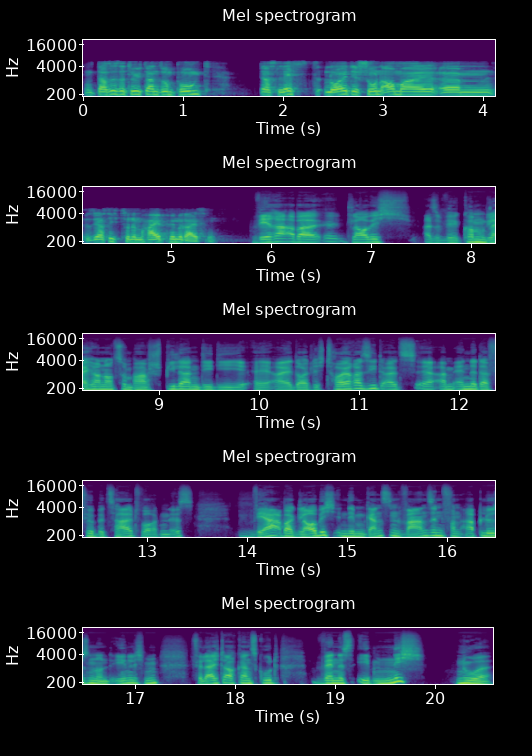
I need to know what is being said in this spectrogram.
Und das ist natürlich dann so ein Punkt, das lässt Leute schon auch mal ähm, sich zu einem Hype hinreißen. Wäre aber, äh, glaube ich, also wir kommen gleich auch noch zu ein paar Spielern, die die AI deutlich teurer sieht, als er am Ende dafür bezahlt worden ist. Wäre aber, glaube ich, in dem ganzen Wahnsinn von Ablösen und ähnlichem vielleicht auch ganz gut, wenn es eben nicht nur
